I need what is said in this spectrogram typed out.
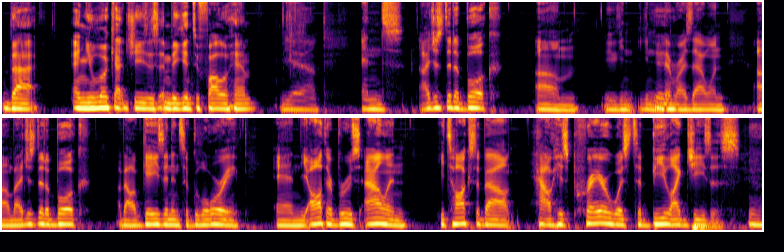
that, and you look at Jesus and begin to follow Him. Yeah, and I just did a book. Um, you can you can Yeah, yeah. memorize that one. Um, but I just did a book about gazing into glory, and the author Bruce Allen he talks about how his prayer was to be like Jesus, Yeah,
